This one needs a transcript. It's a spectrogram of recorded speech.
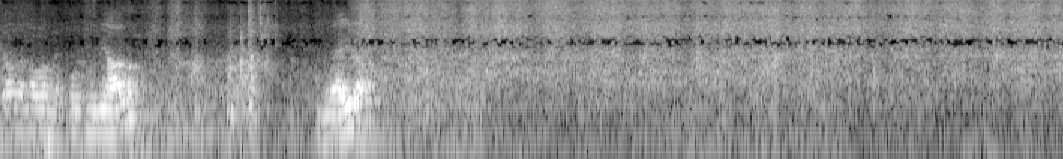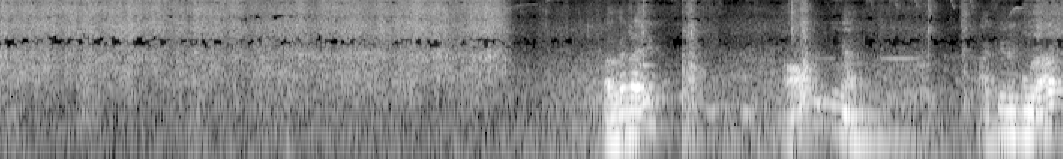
joga novamente um pouquinho de água. E aí, ó. Tá vendo aí? Aonde tinha aquele buraco,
